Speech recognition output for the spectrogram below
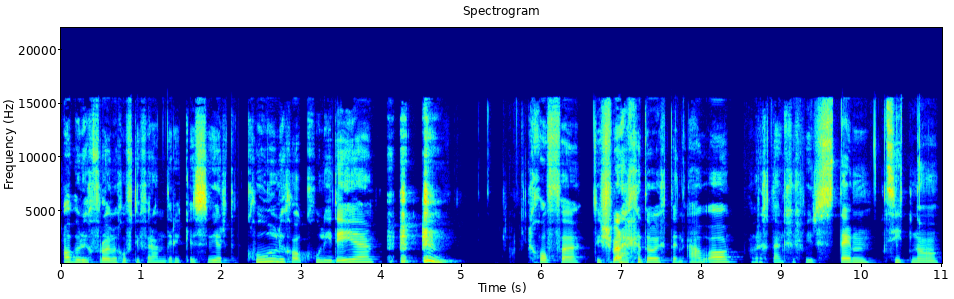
Aber ich freue mich auf die Veränderung. Es wird cool, ich habe coole Ideen. ich hoffe, die sprechen euch dann auch an. Aber ich denke, ich werde es dem zeitnah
